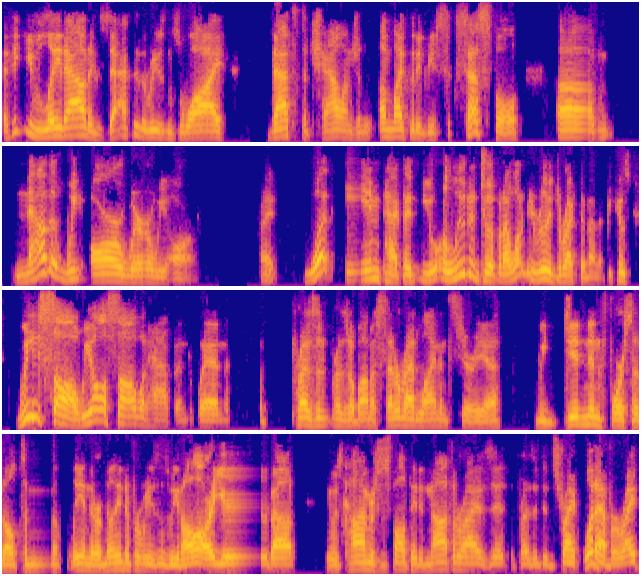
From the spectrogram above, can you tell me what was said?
I think you've laid out exactly the reasons why that's the challenge and unlikely to be successful. Um, now that we are where we are, right? What impact? You alluded to it, but I want to be really direct about it because we saw, we all saw what happened when the president, President Obama, set a red line in Syria we didn't enforce it ultimately, and there are a million different reasons we can all argue about. It was Congress's fault; they didn't authorize it. The president didn't strike, whatever. Right?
